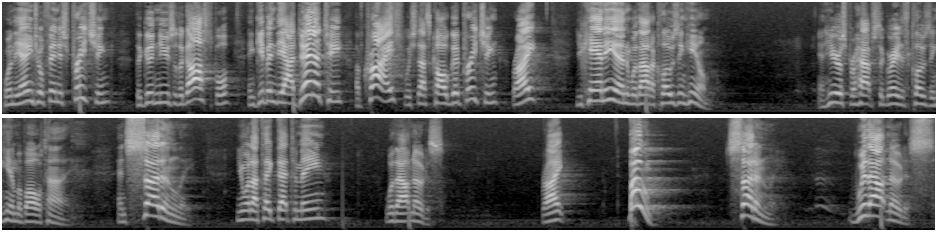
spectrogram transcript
When the angel finished preaching the good news of the gospel and giving the identity of Christ, which that's called good preaching, right? You can't end without a closing hymn. And here's perhaps the greatest closing hymn of all time. And suddenly, you know what I take that to mean? Without notice. Right? Boom! Suddenly, without notice,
